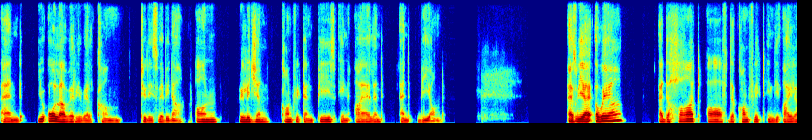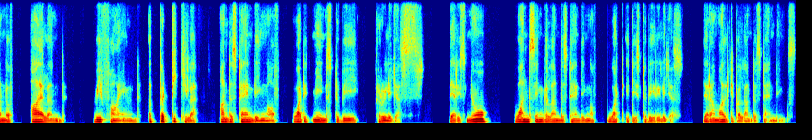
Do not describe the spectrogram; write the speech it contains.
and you all are very welcome to this webinar on religion, conflict and peace in Ireland and beyond. As we are aware, at the heart of the conflict in the island of Ireland, we find a particular understanding of what it means to be religious. There is no one single understanding of what it is to be religious. There are multiple understandings,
